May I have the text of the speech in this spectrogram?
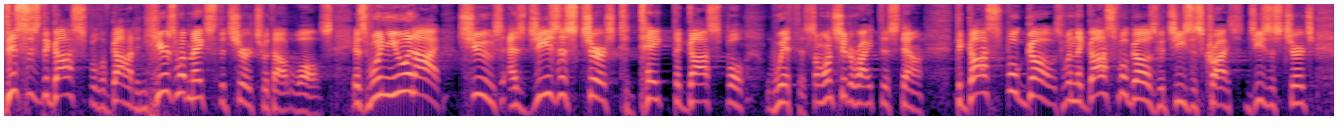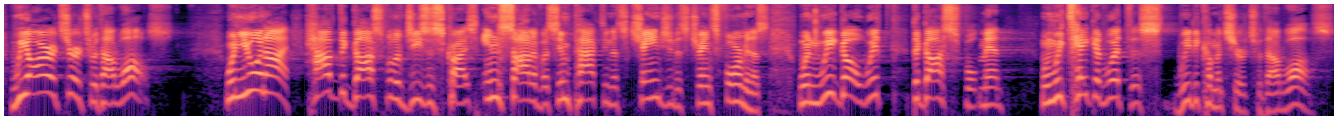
This is the gospel of God. And here's what makes the church without walls is when you and I choose as Jesus church to take the gospel with us. I want you to write this down. The gospel goes, when the gospel goes with Jesus Christ, Jesus church, we are a church without walls. When you and I have the gospel of Jesus Christ inside of us, impacting us, changing us, transforming us, when we go with the gospel, man, when we take it with us, we become a church without walls.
